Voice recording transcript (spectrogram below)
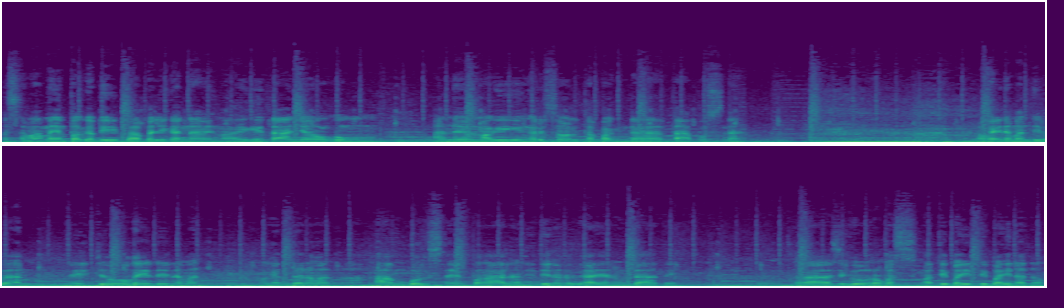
Basta mamayang paggabi babalikan namin. Makikita nyo kung ano yung magiging resulta pag natapos na. Okay naman, di ba? Medyo okay din naman. Maganda naman. Humbles na yung pangalan. Hindi na kagaya nung dati. Saka siguro mas matibay-tibay na to.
